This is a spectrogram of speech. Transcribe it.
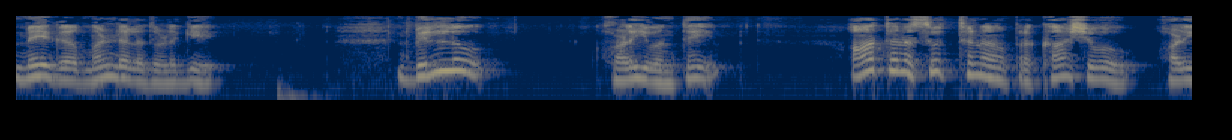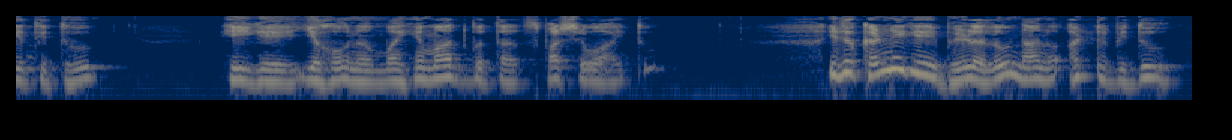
ಮೇಘ ಮಂಡಲದೊಳಗೆ ಬಿಲ್ಲು ಹೊಳೆಯುವಂತೆ ಆತನ ಸುತ್ತಣ ಪ್ರಕಾಶವು ಹೊಳೆಯುತ್ತಿತ್ತು. ಹೀಗೆ ಯಹೋನ ಮಹಿಮಾದ್ಭುತ ಸ್ಪರ್ಶವೂ ಆಯಿತು. ಇದು ಕಣ್ಣಿಗೆ ಬೀಳಲು ನಾನು ಅಡ್ಡ ಬಿದ್ದು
